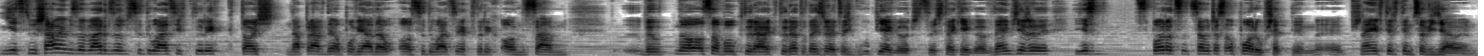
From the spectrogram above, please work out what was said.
nie słyszałem za bardzo w sytuacji, w których ktoś naprawdę opowiadał o sytuacjach, w których on sam był no, osobą, która, która tutaj zrobiła coś głupiego, czy coś takiego. Wydaje mi się, że jest sporo cały czas oporu przed tym, e, przynajmniej w tym, w tym co widziałem.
